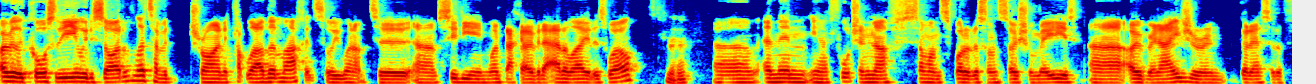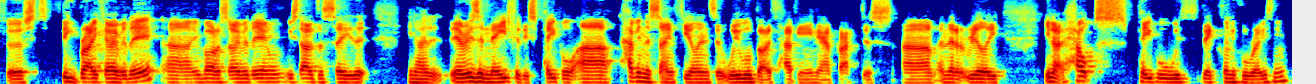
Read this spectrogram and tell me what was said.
over the course of the year, we decided let's have a try in a couple of other markets. So we went up to um, Sydney and went back over to Adelaide as well. Mm-hmm. Um, and then, you know, fortunate enough, someone spotted us on social media uh, over in Asia and got our sort of first big break over there. Uh, invited us over there, and we started to see that you know, there is a need for this. People are having the same feelings that we were both having in our practice, um, and that it really, you know, helps people with their clinical reasoning,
